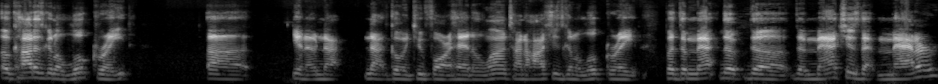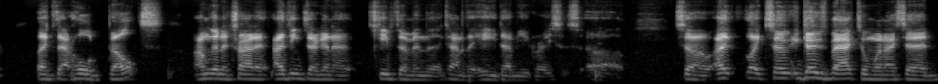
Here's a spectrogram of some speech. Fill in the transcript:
Okada is going to look great. Uh, you know, not not going too far ahead of the line. Tanahashi is going to look great, but the ma- the the the matches that matter, like that hold belts, I'm going to try to. I think they're going to keep them in the kind of the AEW graces. Uh, so I like so it goes back to when I said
